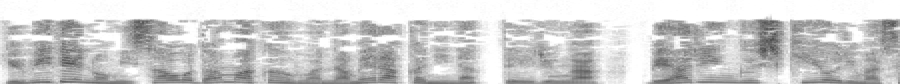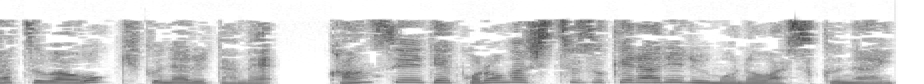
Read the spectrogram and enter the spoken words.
指でのミサオ玉感は滑らかになっているが、ベアリング式より摩擦は大きくなるため、完成で転がし続けられるものは少ない。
